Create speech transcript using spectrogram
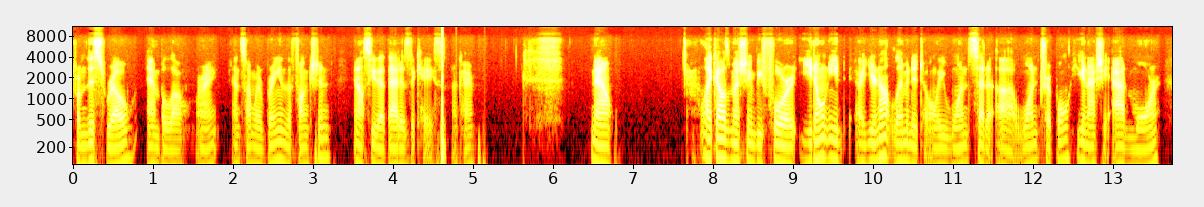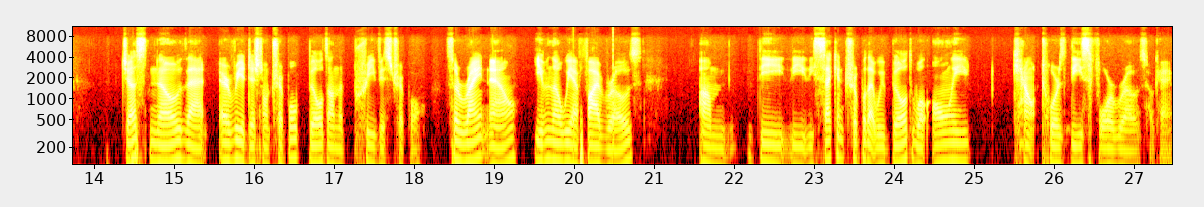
from this row and below, right? And so I'm going to bring in the function and I'll see that that is the case, okay? Now, like I was mentioning before, you don't need, uh, you're not limited to only one set, of, uh, one triple. You can actually add more. Just know that every additional triple builds on the previous triple. So right now, even though we have five rows, um, the, the, the second triple that we build will only count towards these four rows, okay?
